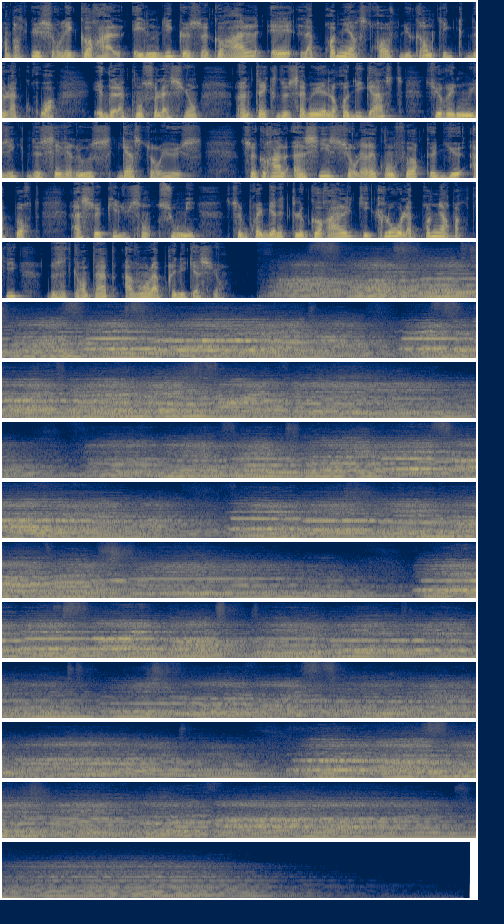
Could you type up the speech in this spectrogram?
en particulier sur les chorales, et il nous dit que ce choral est la première strophe du cantique de la croix et de la consolation, un texte de Samuel Rodigast sur une musique de Severius Gastorius. Ce choral insiste sur les réconforts que Dieu apporte à ceux qui lui sont soumis. Ce pourrait bien être le choral qui clôt la première partie de cette cantate avant la prédication.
